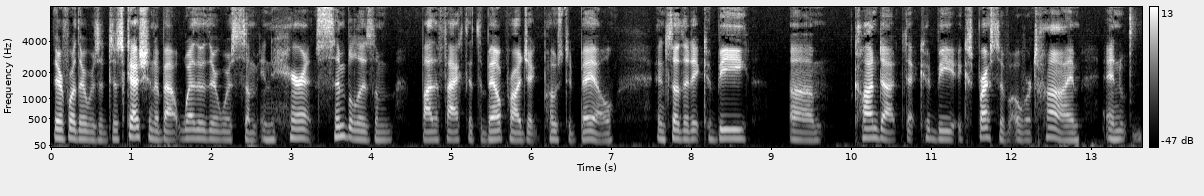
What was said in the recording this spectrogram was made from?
Therefore, there was a discussion about whether there was some inherent symbolism by the fact that the Bail Project posted bail, and so that it could be um, conduct that could be expressive over time and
